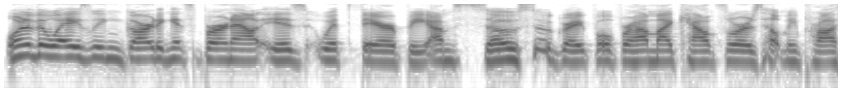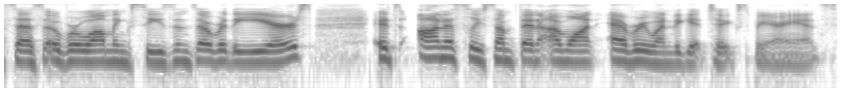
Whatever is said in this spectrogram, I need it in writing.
One of the ways we can guard against burnout is with therapy. I'm so, so grateful for how my counselor has helped me process overwhelming seasons over the years. It's honestly something I want everyone to get to experience.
